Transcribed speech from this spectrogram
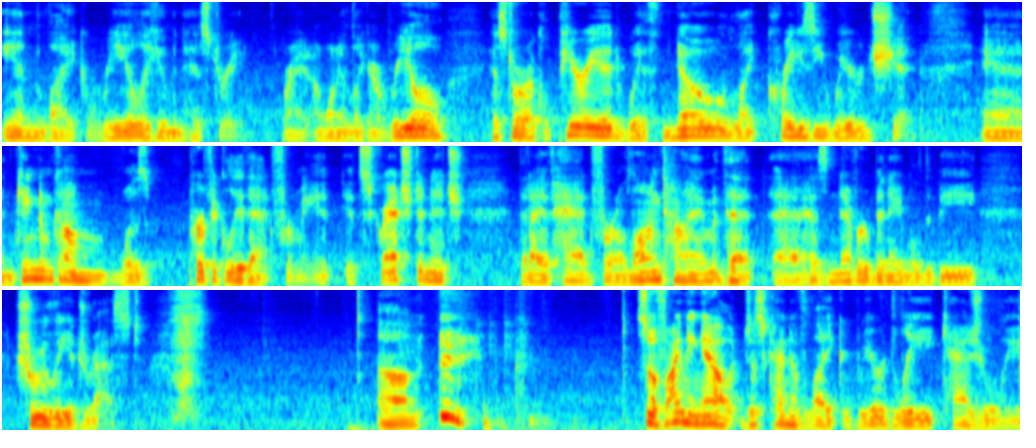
in like real human history, right? I wanted like a real historical period with no like crazy weird shit. And Kingdom Come was perfectly that for me. It, it scratched an itch that I have had for a long time that uh, has never been able to be truly addressed. Um, so finding out just kind of like weirdly, casually,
